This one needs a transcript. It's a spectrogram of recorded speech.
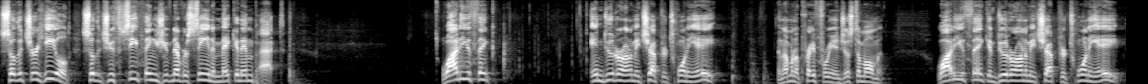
so that you're healed, so that you see things you've never seen and make an impact. Why do you think in Deuteronomy chapter 28, and I'm going to pray for you in just a moment. Why do you think in Deuteronomy chapter 28,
